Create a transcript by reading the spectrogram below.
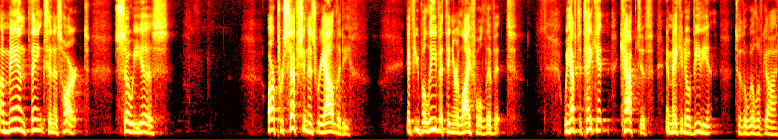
a man thinks in his heart, so he is. Our perception is reality. If you believe it, then your life will live it. We have to take it captive and make it obedient to the will of God.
